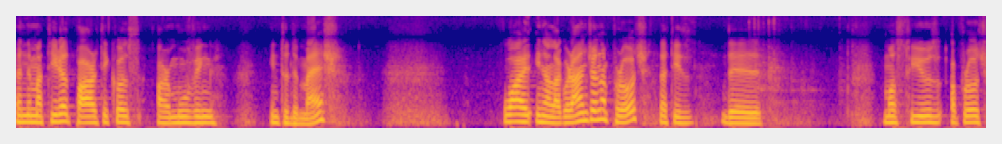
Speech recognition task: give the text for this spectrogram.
and the material particles are moving into the mesh. While in a Lagrangian approach, that is the most used approach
